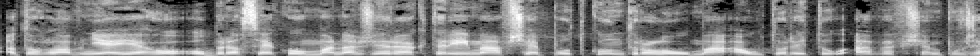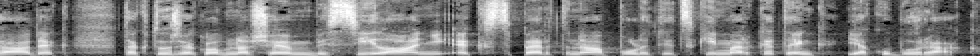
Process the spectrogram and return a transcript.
a to hlavně jeho obraz jako manažera, který má vše pod kontrolou, má autoritu a ve všem pořádek. Tak to řekl v našem vysílání expert na politický marketing Jakub Horák.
